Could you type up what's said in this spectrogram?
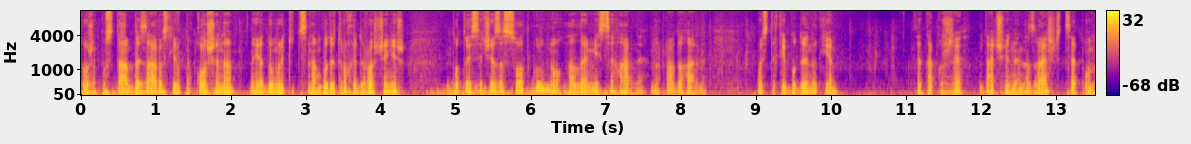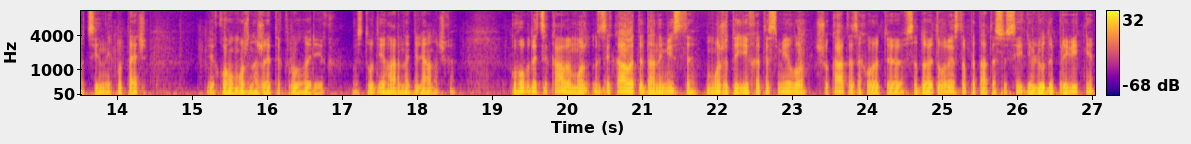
теж пуста, без зарослів, покошена. Ну я думаю, тут ціна буде трохи дорожча, ніж по тисячі за сотку, ну але місце гарне, направду гарне. Ось такий будинок є. Це також вже дачею не назвеш, це повноцінний котеч, в якому можна жити круглий рік. Ось тут є гарна діляночка. Кого буде цікаве, мож, цікавити дане місце, можете їхати сміло, шукати, заходити в садове товариство, питати сусідів, люди привітні,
